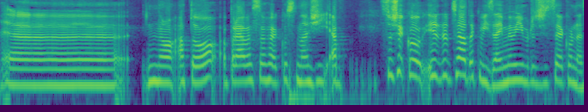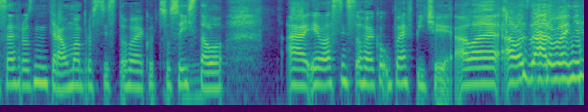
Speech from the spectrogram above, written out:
e, no a to a právě se ho jako snaží, a, což jako je docela takový zajímavý, protože se jako nese hrozný trauma prostě z toho, jako co se jí stalo. A je vlastně z toho jako úplně v píči, ale, ale zároveň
